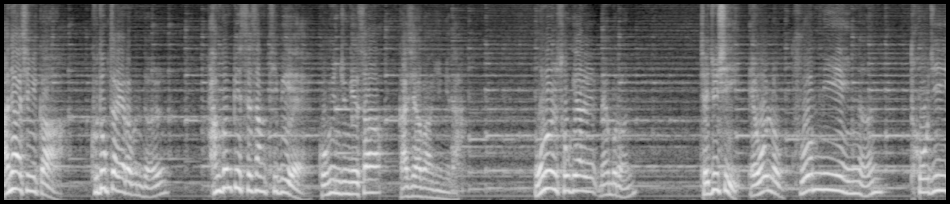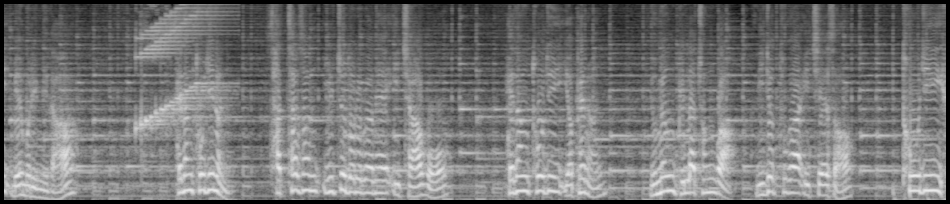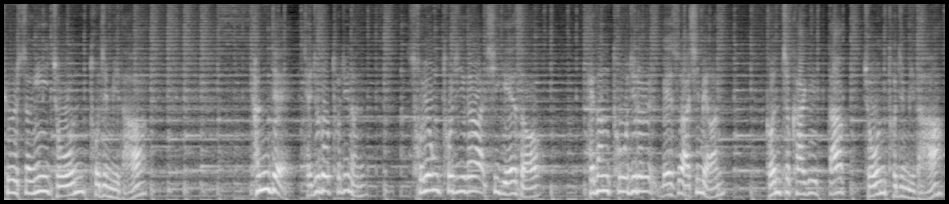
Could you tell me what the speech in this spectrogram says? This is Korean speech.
안녕하십니까. 구독자 여러분들 황금빛 세상TV의 공인중개사 가시아방입니다. 오늘 소개할 매물은 제주시 애월로 구엄리에 있는 토지 매물입니다. 해당 토지는 4차선 1주도로변에 위치하고 해당 토지 옆에는 유명 빌라촌과 리조트가 위치해서 토지 효율성이 좋은 토지입니다. 현재 제주도 토지는 소형 토지가 시기해서 해당 토지를 매수하시면 건축하기 딱 좋은 토지입니다.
